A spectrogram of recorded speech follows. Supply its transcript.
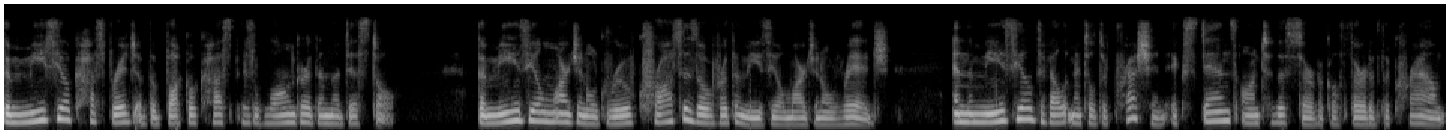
the mesial cusp ridge of the buccal cusp is longer than the distal. The mesial marginal groove crosses over the mesial marginal ridge, and the mesial developmental depression extends onto the cervical third of the crown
